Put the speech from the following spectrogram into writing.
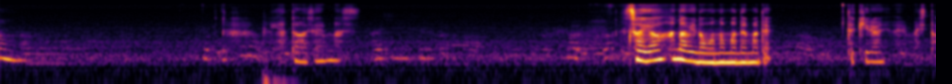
ありがとうございます。そうよ花火のモノマネまでできるようになりました。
